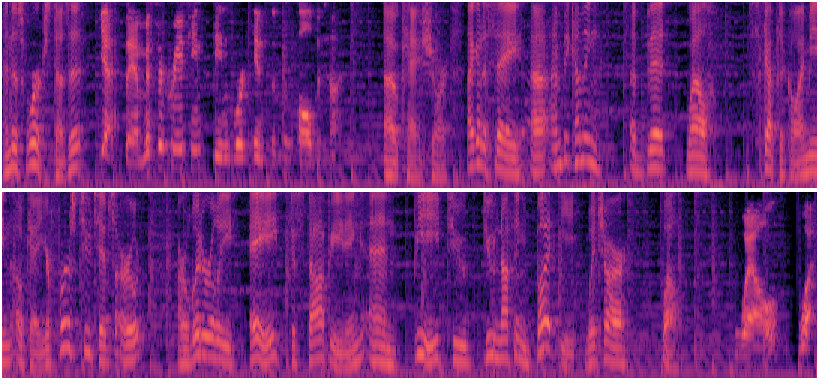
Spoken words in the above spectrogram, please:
And this works, does it? Yes, Sam, Mr. Creatine schemes work instantly, all the time. Okay, sure. I gotta say, uh, I'm becoming a bit, well, skeptical. I mean, okay, your first two tips are are literally A, to stop eating, and B, to do nothing but eat, which are, well, Well, what?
